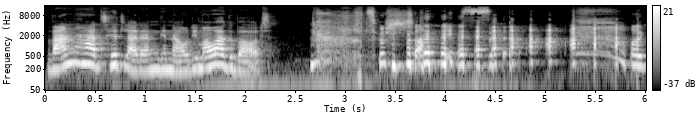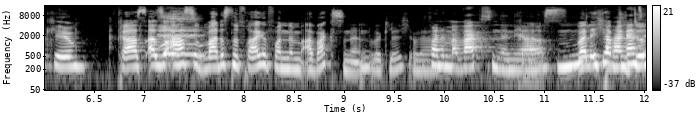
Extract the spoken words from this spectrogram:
wann hat Hitler dann genau die Mauer gebaut? Ach du Scheiße. okay. Krass. Also hast war das eine Frage von einem Erwachsenen, wirklich? Oder? Von einem Erwachsenen, ja. Mhm. Weil ich habe die dümmsten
